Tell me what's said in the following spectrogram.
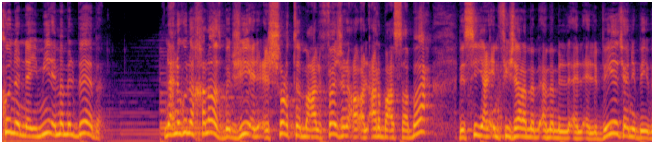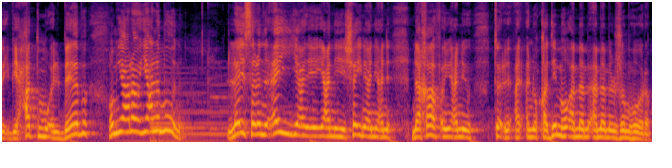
كنا نايمين أمام الباب. نحن قلنا خلاص بتجي الشرطة مع الفجر أو الأربعة الصباح بيصير يعني انفجار امام البيت يعني بيحطموا الباب هم يعلمون. ليس لنا أي يعني يعني شيء يعني يعني نخاف يعني أن نقدمه امام أمام الجمهور.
